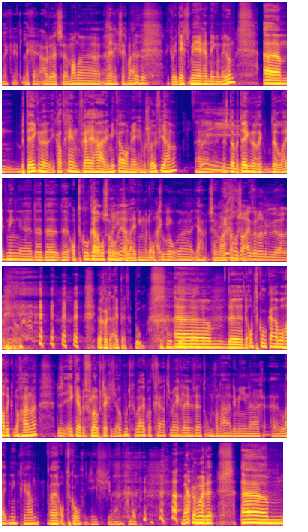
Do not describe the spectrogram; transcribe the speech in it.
lekker, lekker ouderwetse mannenwerk, zeg maar. lekker weer dichtsmeren en dingen mee doen. Ehm betekende, ik had geen vrije HDMI-kabel meer in mijn sleufje hangen. Eh, dus dat betekende dat ik de Lightning, eh, de, de, de optical kabel, sorry, niet de ja. Lightning, maar de optical, eh, ja, zo Een waar grote kabels. iPhone aan de muur hangen. Een grote iPad, boom. Ehm, de, de optical kabel had ik nog hangen. Dus ik heb het verloopstekkertje ook moeten gebruiken, wat gratis meegeleverd werd, om van HDMI naar eh, Lightning te gaan. Eh, optical, jezus Johan, kom op. Wakker worden. Ehm,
